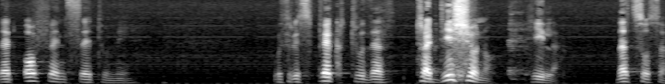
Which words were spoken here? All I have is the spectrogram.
that often say to me, with respect to the traditional healer, that's sorcerer,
